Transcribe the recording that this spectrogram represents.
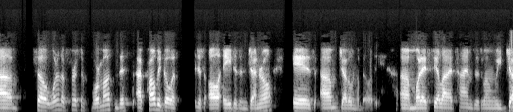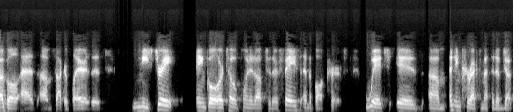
Um, so one of the first and foremost this i probably go with just all ages in general is um, juggling ability um, what I see a lot of times is when we juggle as um, soccer players is knee straight, ankle or toe pointed up to their face, and the ball curves, which is um, an incorrect method of juggling.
